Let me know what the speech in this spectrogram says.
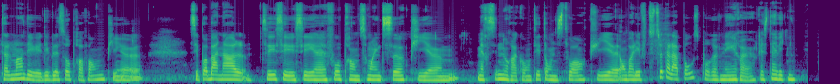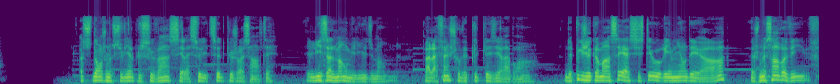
tellement des, blessures profondes. Puis euh, c'est pas banal, tu sais, c'est c'est faut prendre soin de ça. Puis merci de nous raconter ton histoire. Puis on va aller tout de suite à la pause pour revenir rester avec nous. Ce dont je me souviens le plus souvent, c'est la solitude que je ressentais, l'isolement au milieu du monde. À la fin, je trouvais plus de plaisir à boire. Depuis que j'ai commencé à assister aux réunions des AA, je me sens revivre.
